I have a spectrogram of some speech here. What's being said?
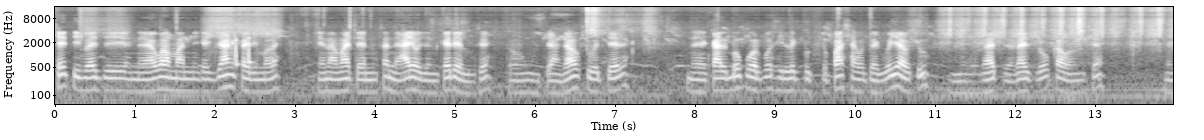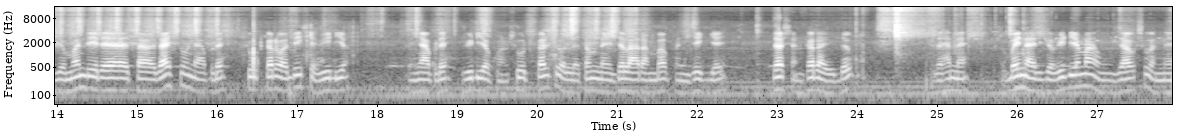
ખેતીબાજી અને હવામાનની કંઈક જાણકારી મળે એના માટેનું છે ને આયોજન કરેલું છે. તો હું ત્યાં જાઉં છું અત્યારે ને કાલ બપોર પછી લગભગ પાછા વહી આવશું. અને રાત્રે રાત રોકાવાનું છે. જો મંદિરે જઈશું ને આપણે શૂટ કરવા દઈશે વીડિયો. અહીંયા આપણે વીડિયો પણ શૂટ કરશું એટલે તમને જલારામ બાપાની જગ્યાએ દર્શન કરાવી દઉં. એટલે હેને બનાવી દો વિડીયોમાં હું જાઉં છું અને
